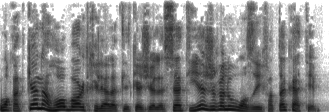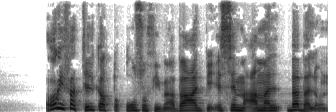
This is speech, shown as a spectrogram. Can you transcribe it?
وقد كان هوبارد خلال تلك الجلسات يشغل وظيفة كاتب. عرفت تلك الطقوس فيما بعد باسم عمل بابلون.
